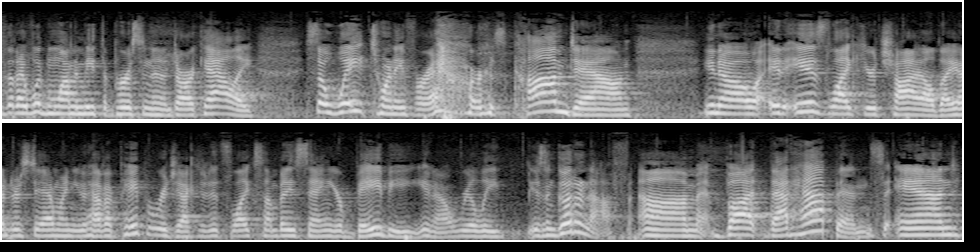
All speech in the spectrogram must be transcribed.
that I wouldn't want to meet the person in a dark alley. So wait 24 hours, calm down. You know, it is like your child. I understand when you have a paper rejected, it's like somebody saying your baby, you know, really isn't good enough. Um, but that happens. And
